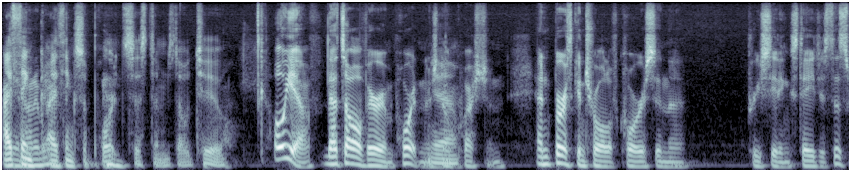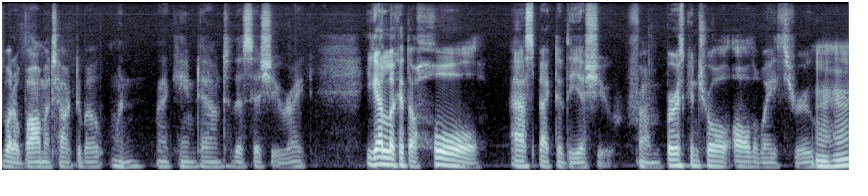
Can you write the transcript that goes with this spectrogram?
I You think I I, think support systems though too. Oh yeah, that's all very important. There's Yeah. no question. And birth control, of course, in the preceding stages. This is what Obama talked about when when it came down to this issue, right? You got to look at the whole aspect of the issue, from birth control all the way through Mm-hmm.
